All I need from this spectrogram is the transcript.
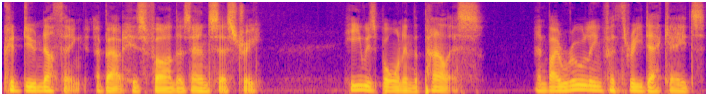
could do nothing about his father's ancestry. He was born in the palace, and by ruling for three decades,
